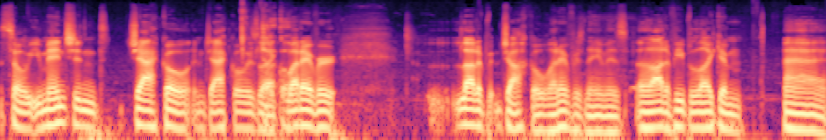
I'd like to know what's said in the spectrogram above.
so you mentioned Jacko, and Jacko is like Jocko. whatever. A lot of Jocko, whatever his name is, a lot of people like him. Uh,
